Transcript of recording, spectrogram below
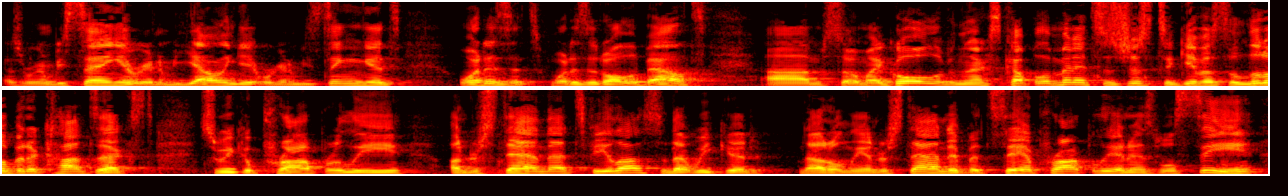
As we're going to be saying it, we're going to be yelling it, we're going to be singing it. What is it? What is it all about? Um, so, my goal over the next couple of minutes is just to give us a little bit of context so we could properly understand that tefillah, so that we could not only understand it, but say it properly, and as we'll see,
